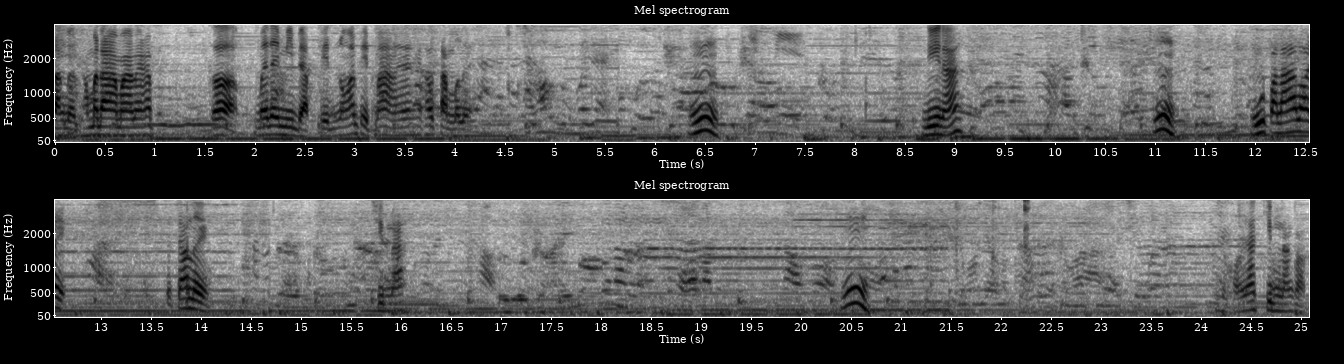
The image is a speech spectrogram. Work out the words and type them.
สั่งแบบธรรมดามานะครับ ก็ไม่ได้มีแบบเผ็ดน้อยเผ็ดมากนะฮะให้เขาตำมาเลย อืมดีนะ อืม หมูปลาร้าอร่อยจัดจ้านเลย ชิมนะ อืมเดี๋ยวขออนุญาตกินน้ำก่อน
